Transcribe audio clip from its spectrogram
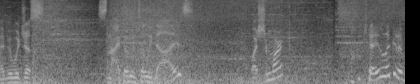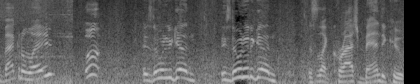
Maybe we just snipe him until he dies? Question mark? Okay, look at him backing away. Oh, he's doing it again. He's doing it again. This is like Crash Bandicoot.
